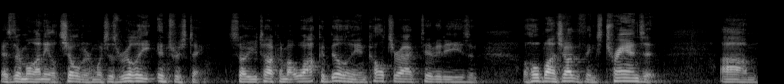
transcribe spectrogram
as their millennial children, which is really interesting. So you're talking about walkability and culture activities and a whole bunch of other things, transit. Um,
